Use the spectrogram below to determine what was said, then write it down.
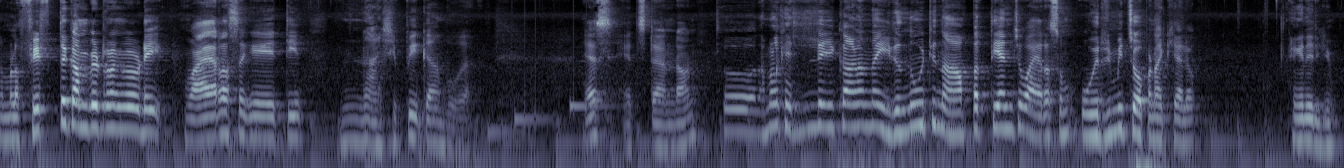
നമ്മൾ ഫിഫ്ത്ത് കമ്പ്യൂട്ടറും കൂടി വൈറസ് കയറ്റി നശിപ്പിക്കാൻ പോവുക. Yes it's turn down so നമ്മൾക്ക് എല്ലാം ഈ കാണുന്ന ഇരുന്നൂറ്റി നാൽപ്പത്തി അഞ്ച് വൈറസും ഒരുമിച്ച് ഓപ്പൺ ആക്കിയാലോ? എങ്ങനെ ഇരിക്കും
